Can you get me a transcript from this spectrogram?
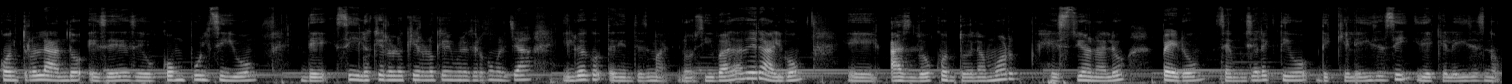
controlando ese deseo compulsivo de sí, lo quiero, lo quiero, lo quiero y me lo quiero comer ya y luego te sientes mal. No, si vas a hacer algo, eh, hazlo con todo el amor, gestiónalo, pero sé muy selectivo de qué le dices sí y de qué le dices no.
